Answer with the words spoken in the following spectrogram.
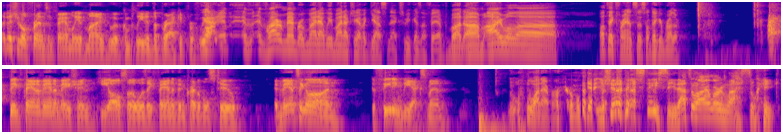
additional friends and family of mine who have completed the bracket for. Yeah, if, if, if I remember, we might have, we might actually have a guest next week as a fact. But um, I will. Uh, I'll take Francis. I'll take your brother. Big fan of animation. He also was a fan of Incredibles 2. Advancing on, defeating the X Men. Whatever. yeah, you should have picked Stacy. That's what I learned last week.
